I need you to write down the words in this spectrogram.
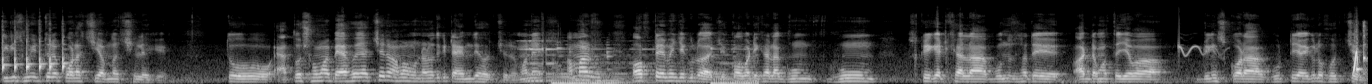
তিরিশ মিনিট ধরে পড়াচ্ছি আপনার ছেলেকে। তো এত সময় ব্যয় হয়ে যাচ্ছে না, আমার অন্যান্য দিকে টাইম দেওয়া হচ্ছে না। মানে আমার অফ টাইমে যেগুলো আছে, কবাডি খেলা, ঘুম ঘুম ক্রিকেট খেলা, বন্ধুদের সাথে আড্ডা মারতে যাওয়া ড্রিঙ্কস করা, ঘুরতে যাওয়া, এগুলো হচ্ছে না।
